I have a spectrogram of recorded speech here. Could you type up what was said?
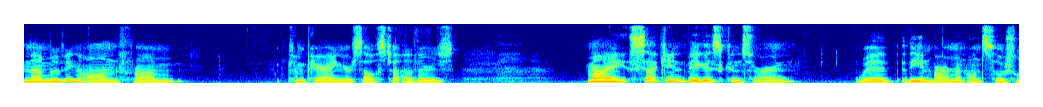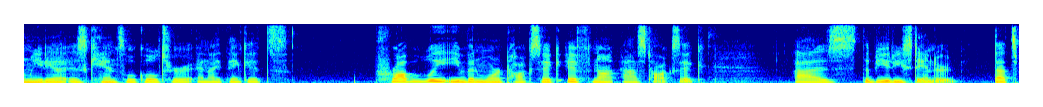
Now, moving on from comparing yourselves to others, my second biggest concern with the environment on social media is cancel culture, and I think it's probably even more toxic, if not as toxic, as the beauty standard that's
